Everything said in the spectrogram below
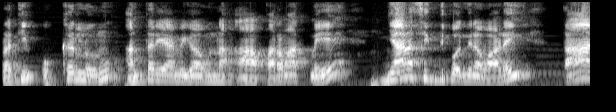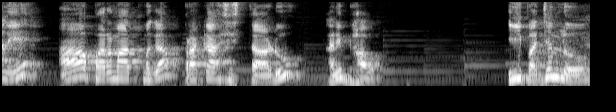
ప్రతి ఒక్కరిలోనూ అంతర్యామిగా ఉన్న ఆ పరమాత్మయే జ్ఞానసిద్ధి పొందిన వాడై తానే ఆ పరమాత్మగా ప్రకాశిస్తాడు అని భావం. ఈ పద్యంలో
